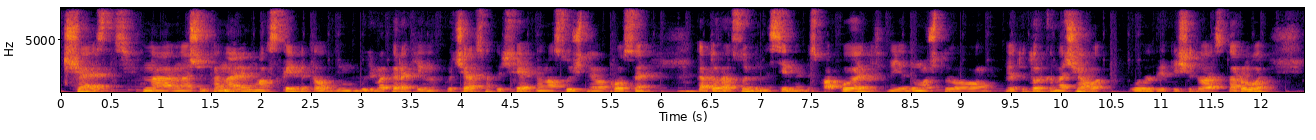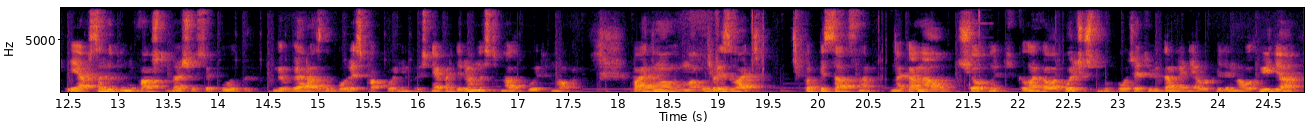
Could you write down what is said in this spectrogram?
часть на нашем канале Max Capital, где мы будем оперативно включаться, отвечать на насущные вопросы, которые особенно сильно беспокоят. Я думаю, что это только начало года 2022, и абсолютно не факт, что дальше все будет гораздо более спокойнее. То есть неопределенности у нас будет много. Поэтому могу призвать подписаться на канал, щелкнуть на колокольчик, чтобы получать уведомления о выходе новых видео.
